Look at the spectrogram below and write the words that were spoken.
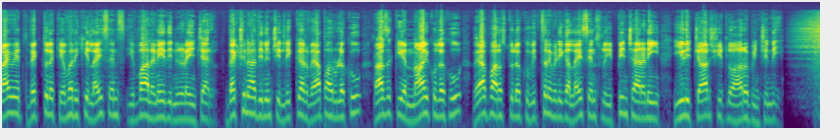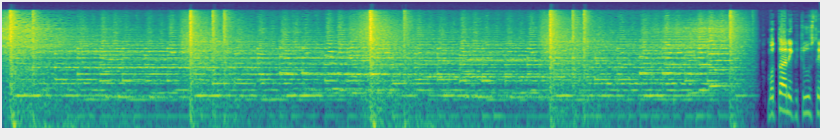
ప్రైవేట్ వ్యక్తులకు ఎవరికీ లైసెన్స్ ఉండాలనేది నిర్ణయించారు. దక్షిణాది నుంచి లిక్కర్ వ్యాపారులకు రాజకీయ నాయకులకు వ్యాపారస్తులకు విచ్చలవిడిగా లైసెన్సులు ఇప్పించారని ఈడీ ఛార్జ్షీట్లో ఆరోపించింది. మొత్తానికి చూస్తే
